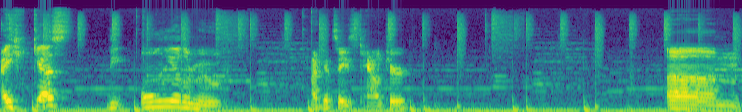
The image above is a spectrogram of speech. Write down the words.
I guess the only other move I could say is counter. Um,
